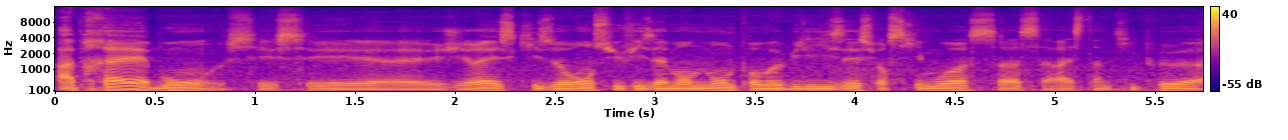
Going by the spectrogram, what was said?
Après bon c'est c'est euh, j'irais est-ce qu'ils auront suffisamment de monde pour mobiliser sur six mois, ça, ça reste un petit peu à,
